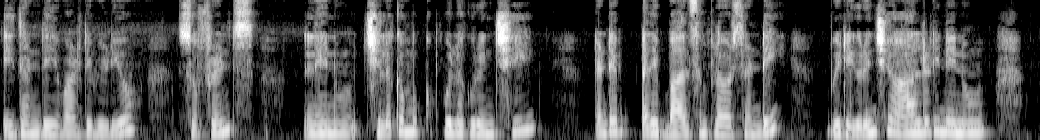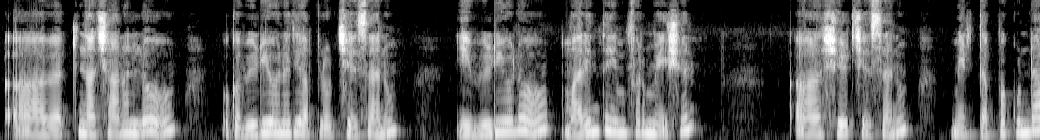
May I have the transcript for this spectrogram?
ఇదండి ఇవాళ వీడియో సో ఫ్రెండ్స్ నేను చిలక ముక్కు పూల గురించి అంటే అదే బాల్సం ఫ్లవర్స్ అండి. వీటి గురించి ఆల్రెడీ నేను నా ఛానల్లో ఒక వీడియో అనేది అప్లోడ్ చేశాను. ఈ వీడియోలో మరింత ఇన్ఫర్మేషన్ షేర్ చేశాను. మీరు తప్పకుండా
